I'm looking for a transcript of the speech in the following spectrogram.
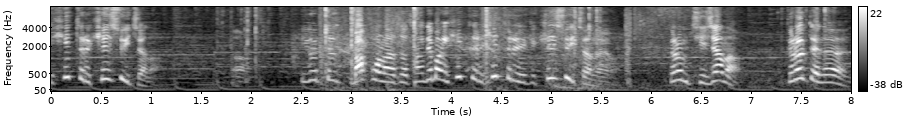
히트를 킬 수 있잖아. 어. 이것들 맞고 나서 상대방이 히트를 히트를 이렇게 킬 수 있잖아요. 그럼 지잖아. 그럴 때는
